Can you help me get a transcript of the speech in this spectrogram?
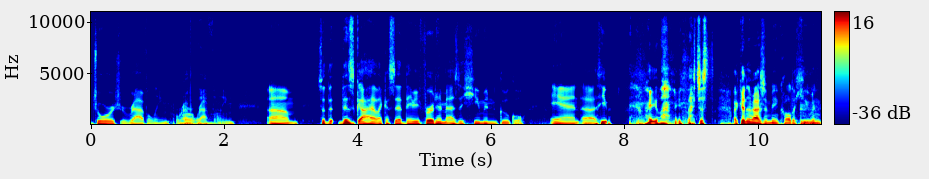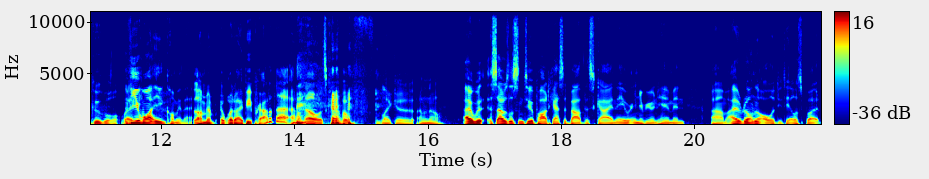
George Raveling or Raveling. Um, so th- this guy, like I said, they referred him as the human Google, and uh, he. why are you laughing? I just I couldn't imagine being called a human Google. Like, if you want, you can call me that. I mean, would I be proud of that? I don't know. It's kind of a like a I don't know. I was so I was listening to a podcast about this guy, and they were interviewing him, and um, I don't know all the details, but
